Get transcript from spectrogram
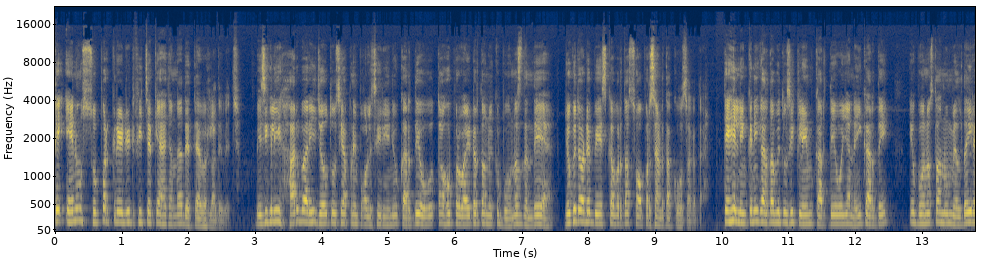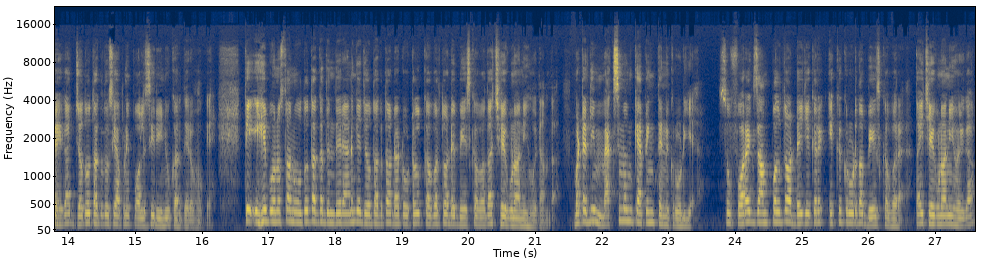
ਤੇ ਇਹਨੂੰ ਸੁਪਰ ਕ੍ਰੈਡਿਟ ਫੀਚਰ ਕਿਹਾ ਜਾਂਦਾ ਦਿੱਤਿਆ ਬਿਰਲਾ ਦੇ ਵਿੱਚ। ਬੇਸਿਕਲੀ ਹਰ ਵਾਰੀ ਜਦੋਂ ਤੁਸੀਂ ਆਪਣੀ ਪਾਲਿਸੀ ਰੀਨਿਊ ਕਰਦੇ ਹੋ, ਤਾਂ ਉਹ ਪ੍ਰੋਵਾਈਡਰ ਤੁਹਾਨੂੰ ਇੱਕ ਬੋਨਸ ਦਿੰਦੇ ਆ, ਜੋ ਕਿ ਤੁਹਾਡੇ ਬੇਸ ਕਵਰ ਦਾ 100% ਤੱਕ ਹੋ ਸਕਦਾ ਹੈ। ਤੇ ਇਹ ਲਿੰਕ ਨਹੀਂ ਕਰਦਾ ਵੀ ਤੁਸੀਂ ਕਲੇਮ ਕਰਦੇ ਹੋ ਜਾਂ ਨਹੀਂ ਕਰਦੇ। ਇਹ ਬੋਨਸ ਤੁਹਾਨੂੰ ਮਿਲਦਾ ਹੀ ਰਹੇਗਾ ਜਦੋਂ ਤੱਕ ਤੁਸੀਂ ਆਪਣੀ ਪਾਲਿਸੀ ਰੀਨਿਊ ਕਰਦੇ ਰਹੋਗੇ। ਤੇ ਇਹ ਬੋਨਸ ਤੁਹਾਨੂੰ ਉਦੋਂ ਤੱਕ ਦਿੰਦੇ ਰਹਿਣਗੇ ਜਦੋਂ ਤੱਕ ਤੁਹਾਡਾ ਟੋਟਲ ਕਵਰ ਤੁਹਾਡੇ ਬੇਸ ਕਵਰ ਦਾ 6 ਗੁਣਾ ਨਹੀਂ ਹੋ ਜਾਂਦਾ। ਬਟ ਇਹਦੀ ਮੈਕਸਿਮਮ ਕੈਪਿੰਗ 3 ਕਰੋੜ ਹੀ ਹੈ। ਸੋ ਫੋਰ ਐਗਜ਼ਾਮਪਲ ਤੁਹਾਡੇ ਜੇਕਰ 1 ਕਰੋੜ ਦਾ ਬੇਸ ਕਵਰ ਹੈ, ਤਾਂ ਇਹ 6 ਗੁਣਾ ਨਹੀਂ ਹੋਏਗਾ,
